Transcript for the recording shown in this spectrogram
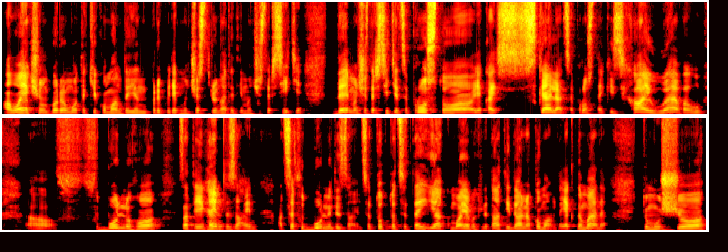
Але якщо ми беремо такі команди, як, наприклад, як Манчестер Юнайтед і Манчестер Сіті, де Манчестер Сіті це просто якась скеля, це просто якийсь хай левел футбольного, знаєте, як геймдизайн, а це футбольний дизайн. Це тобто це те, як має виглядати ідеальна команда, як на мене. Тому що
